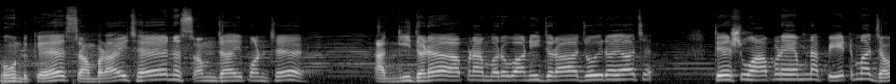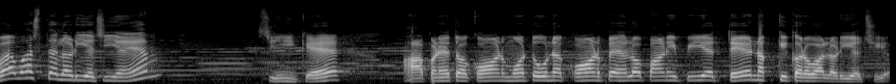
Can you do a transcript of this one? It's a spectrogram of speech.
ભૂંડ કે, સંભળાય છે ને સમજાય પણ છે. આ ગીધડા આપણા મરવાની જ રાહ જોઈ રહ્યા છે. તે શું આપણે એમના પેટમાં જવા વાસ્તે લડીએ છીએ એમ? સિંહ કે, આપણે તો કોણ મોટું ને કોણ પહેલો પાણી પીએ તે નક્કી કરવા લડીએ છીએ.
